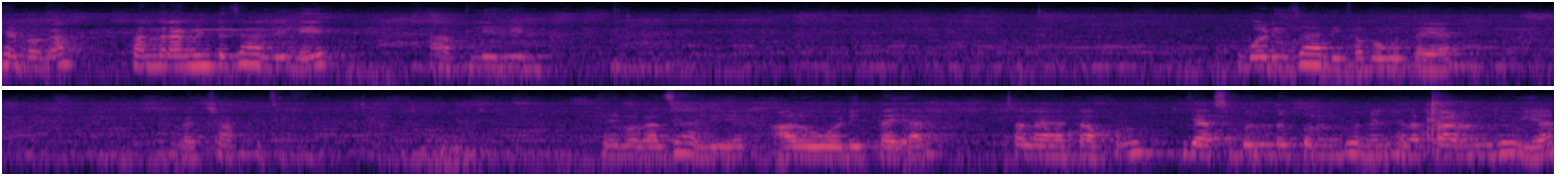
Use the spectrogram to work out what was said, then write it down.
हे बघा पंधरा मिनटं झालेली आहेत. आपली ही वडी झाली का बघू तयार. बघा हे बघा झाली आहे. आळू वडी तयार. चला आता आपण गॅस बंद करून घेऊन ह्याला काढून घेऊया.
